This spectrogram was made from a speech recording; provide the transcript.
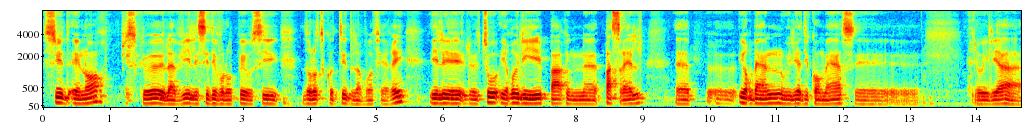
sud et nord, puisque la ville s'est développée aussi de l'autre côté de la voie ferrée. Et le tout est relié par une passerelle euh, euh, urbaine où il y a du commerce et où il y a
